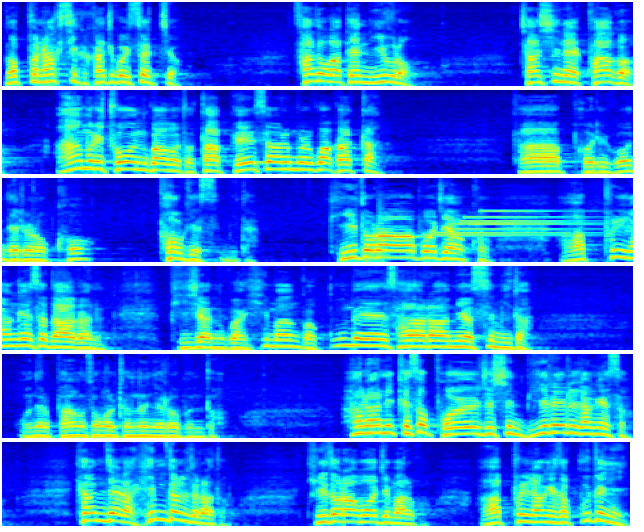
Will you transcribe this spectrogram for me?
높은 학식을 가지고 있었죠. 사도가 된 이후로 자신의 과거, 아무리 좋은 과거도 다 배설물과 같다. 다 버리고 내려놓고 포기했습니다. 뒤돌아보지 않고 앞을 향해서 나아가는 비전과 희망과 꿈의 사람이었습니다. 오늘 방송을 듣는 여러분도 하나님께서 보여주신 미래를 향해서 현재가 힘들더라도 뒤돌아보지 말고 앞을 향해서 꾸준히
